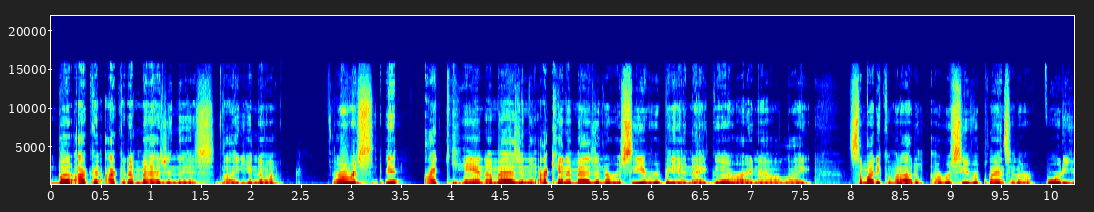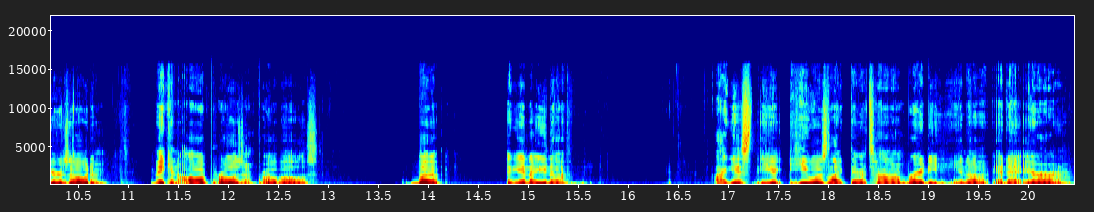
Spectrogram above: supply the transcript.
But I could I could imagine this like you know, a rec- it, I can't imagine it. I can't imagine a receiver being that good right now. Like somebody coming out of a receiver playing till they're forty years old and making all pros and Pro Bowls. But again, you know, I guess he, he was like their Tom Brady, you know, in that era.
